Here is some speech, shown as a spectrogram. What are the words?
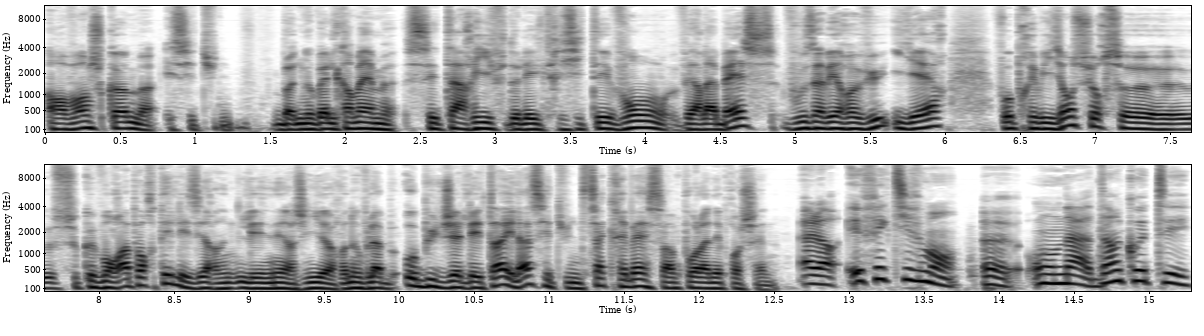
En revanche, comme, et c'est une bonne nouvelle quand même, ces tarifs de l'électricité vont vers la baisse, vous avez revu hier vos prévisions sur ce, ce que vont rapporter les, énergies renouvelables au budget de l'État. Et là, c'est une sacrée baisse hein, pour l'année prochaine. Alors effectivement, euh, on a d'un côté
